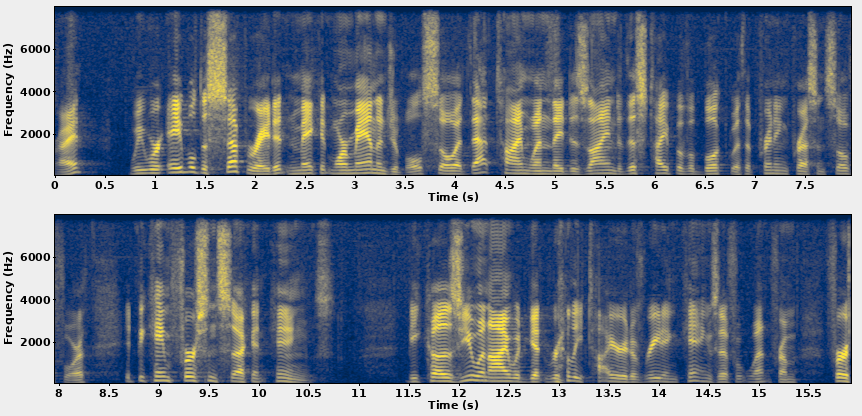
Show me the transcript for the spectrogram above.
right, we were able to separate it and make it more manageable. So at that time, when they designed this type of a book with a printing press and so forth, it became 1st and 2nd Kings because you and I would get really tired of reading Kings if it went from 1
